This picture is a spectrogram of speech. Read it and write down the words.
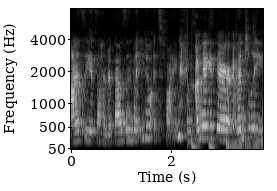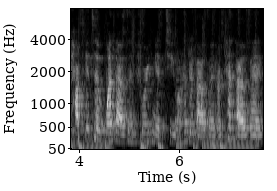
honestly it's a hundred thousand but you know it's fine. I'm gonna get there eventually. You have to get to 1,000 before you can get to a 100,000 or 10,000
